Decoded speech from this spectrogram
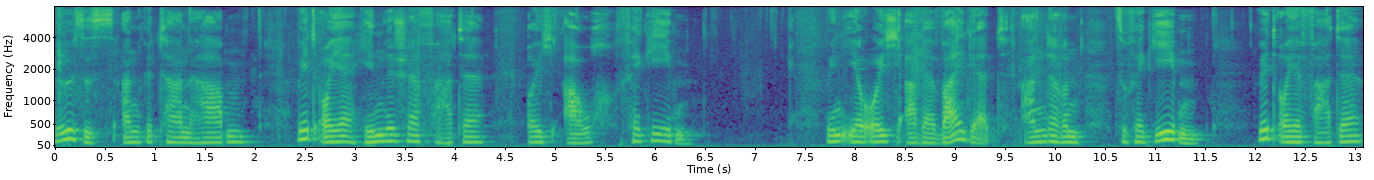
Böses angetan haben, wird euer himmlischer Vater euch auch vergeben. Wenn ihr euch aber weigert, anderen zu vergeben, wird euer Vater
